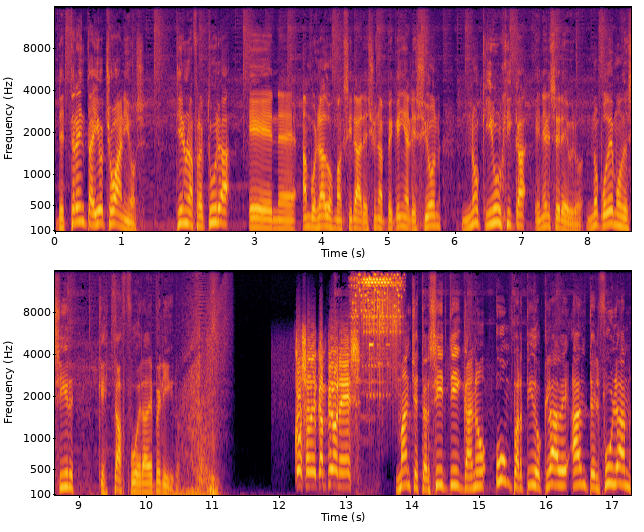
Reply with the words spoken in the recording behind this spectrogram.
de 38 años. Tiene una fractura en eh, ambos lados maxilares y una pequeña lesión no quirúrgica en el cerebro. No podemos decir que está fuera de peligro. Cosa de campeones. Manchester City ganó un partido clave ante el Fulham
